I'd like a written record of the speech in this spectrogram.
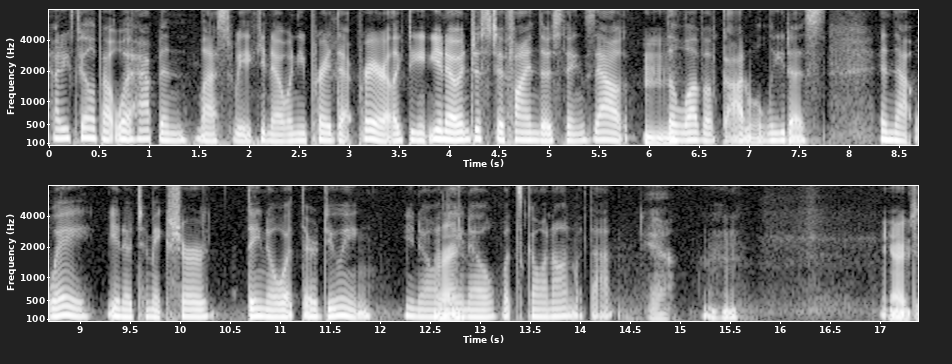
how do you feel about what happened last week, you know, when you prayed that prayer? Like do you, you know, and just to find those things out Mhm. the love of God will lead us in that way, you know, to make sure they know what they're doing, you know, and they know what's going on with that. Yeah. Mm-hmm. Yeah. t-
